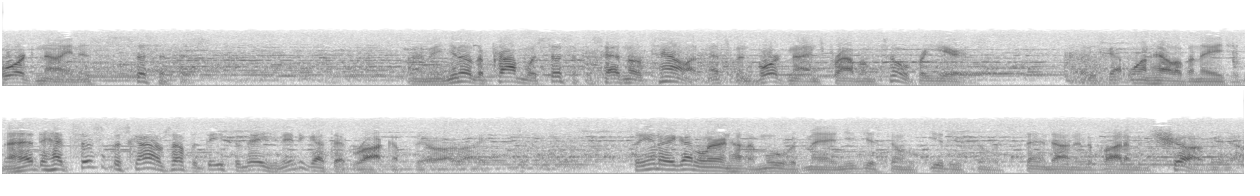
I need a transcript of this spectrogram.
Borgnine as Sisyphus. I mean, you know, the problem with Sisyphus had no talent. That's been Borgnine's problem, too, for years. But he's got one hell of an agent. Now, had, had Sisyphus got himself a decent agent, he'd have got that rock up there all right. So, you know, you got to learn how to move it, man. You just don't, you just don't stand down in the bottom and shove, you know.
